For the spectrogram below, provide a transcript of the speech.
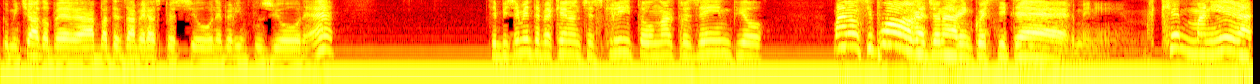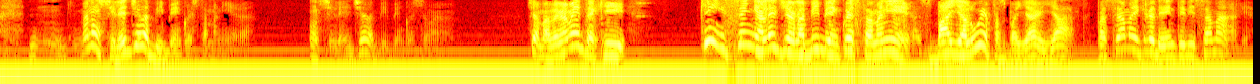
cominciato per, a battezzare per aspersione, per infusione, eh? Semplicemente perché non c'è scritto un altro esempio? Ma non si può ragionare in questi termini. Ma che maniera ma non si legge la Bibbia in questa maniera. Non si legge la Bibbia in questa maniera. Cioè, ma veramente chi, chi insegna a leggere la Bibbia in questa maniera sbaglia lui e fa sbagliare gli altri. Passiamo ai credenti di Samaria.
